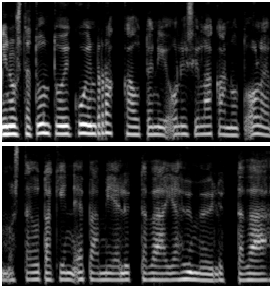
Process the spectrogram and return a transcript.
Minusta tuntui kuin rakkauteni olisi lakannut olemasta jotakin epämiellyttävää ja hymyilyttävää.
